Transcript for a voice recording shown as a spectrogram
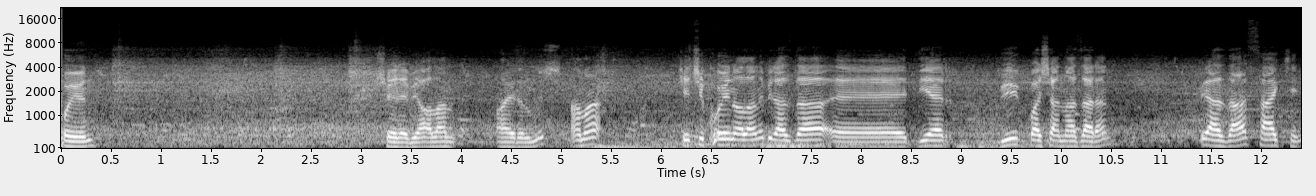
koyun şöyle bir alan ayrılmış ama keçi koyun alanı biraz daha eee, diğer büyük başa nazaran biraz daha sakin.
